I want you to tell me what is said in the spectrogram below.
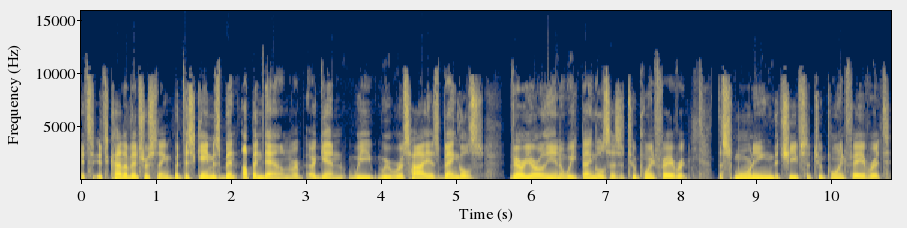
it's it's kind of interesting, but this game has been up and down. Again, we we were as high as Bengals very early in the week. Bengals as a two point favorite this morning. The Chiefs a two point favorite.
